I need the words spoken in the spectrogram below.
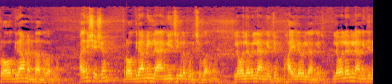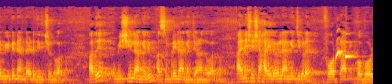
പ്രോഗ്രാം എന്താന്ന് പറഞ്ഞു. അതിനുശേഷം പ്രോഗ്രാമിംഗ് ലാംഗ്വേജുകളെ കുറിച്ച് പറഞ്ഞു. ലോ ലെവൽ ലാംഗ്വേജും ഹൈ ലെവൽ ലാംഗ്വേജും ലോ ലെവൽ ലാംഗ്വേജിനെ വീണ്ടും രണ്ടായിട്ട് തിരിച്ചു എന്ന് പറഞ്ഞു. അത് മെഷീൻ ലാംഗ്വേജും അസംബ്ലി ലാംഗ്വേജാണെന്ന് പറഞ്ഞു. അതിനുശേഷം ഹൈ ലെവൽ ലാംഗ്വേജുകൾ ഫോർട്രാൻ കൊബോൾ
